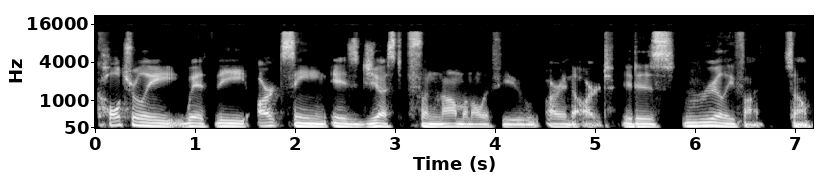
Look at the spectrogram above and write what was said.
culturally with the art scene is just phenomenal if you are into art. It is really fun. So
